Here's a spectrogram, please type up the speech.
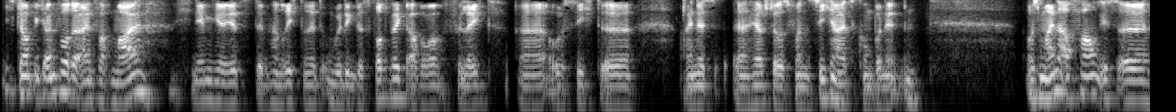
Ich glaube, ich antworte einfach mal. Ich nehme hier jetzt dem Herrn Richter nicht unbedingt das Wort weg, aber vielleicht äh, aus Sicht äh, eines äh, Herstellers von Sicherheitskomponenten. Aus meiner Erfahrung ist äh,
